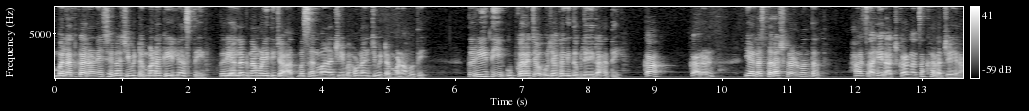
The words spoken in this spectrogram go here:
बलात्काराने शरीराची विटंबना केलेली असते तर या लग्नामुळे तिच्या आत्मसन्मानाची भावनांची विटंबना होते. तरीही ती उपकाराच्या ओझ्याखाली दबलेली राहते. का? कारण यालाच तर राजकारण म्हणतात. हाच आहे राजकारणाचा खरा चेहरा.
